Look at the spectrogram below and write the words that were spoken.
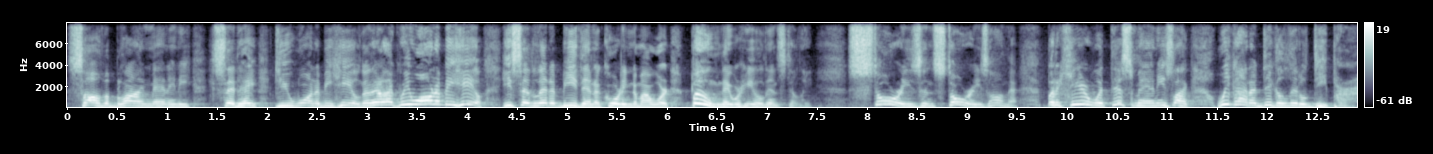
saw the blind man and he said, Hey, do you want to be healed? And they're like, We want to be healed. He said, Let it be then according to my word. Boom, they were healed instantly. Stories and stories on that. But here with this man, he's like, We got to dig a little deeper.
